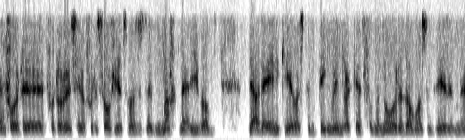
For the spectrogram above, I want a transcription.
En voor de, voor de Russen, voor de Sovjets was het een nachtmerrie, want ja, de was het een Penguin-raket van de Noorden. Dan was het weer een, uh,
